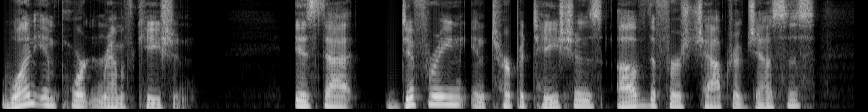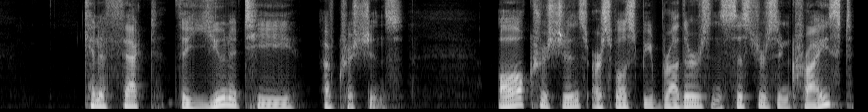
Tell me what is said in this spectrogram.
One important ramification is that differing interpretations of the first chapter of Genesis can affect the unity of Christians. All Christians are supposed to be brothers and sisters in Christ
